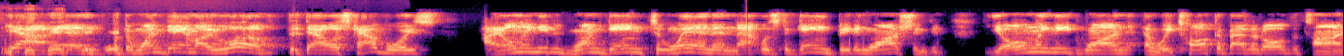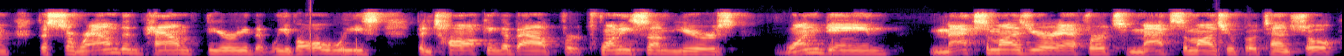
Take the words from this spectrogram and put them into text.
Yeah. And the one game I love, the Dallas Cowboys, I only needed one game to win, and that was the game beating Washington. You only need one, and we talk about it all the time. The surround and pound theory that we've always been talking about for 20 some years. One game, maximize your efforts, maximize your potential.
